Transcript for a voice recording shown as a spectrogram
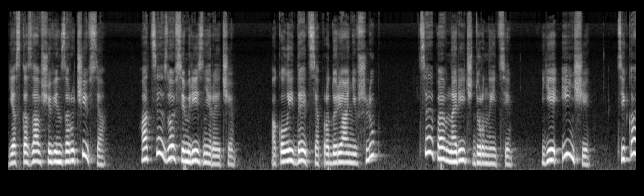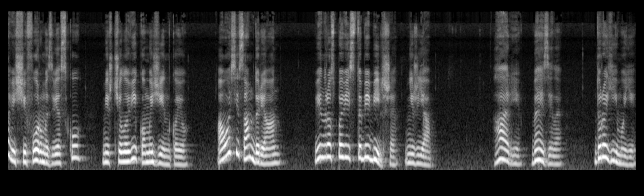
Я сказав, що він заручився, а це зовсім різні речі. А коли йдеться про дорянів шлюб, це певна річ дурниці. Є інші цікавіші форми зв'язку між чоловіком і жінкою. А ось і сам Доріан. Він розповість тобі більше, ніж я. Гаррі, Безіле, дорогі мої,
